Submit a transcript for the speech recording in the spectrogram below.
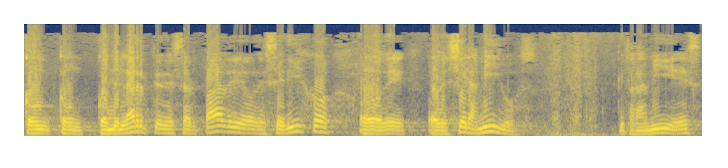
con, con, el arte de ser padre o de ser hijo o de, o de ser amigos, que para mí es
